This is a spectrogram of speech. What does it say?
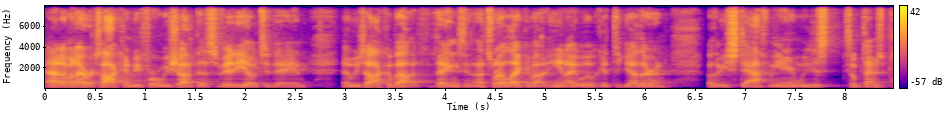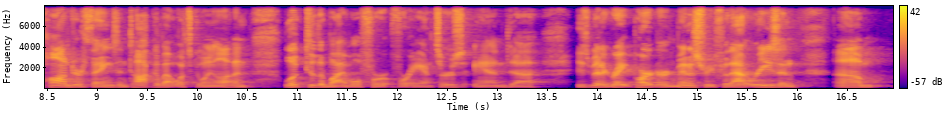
Adam and I were talking before we shot this video today, and, and we talk about things, and that's what I like about he and I. We'll get together and whether be staff meeting, and we just sometimes ponder things and talk about what's going on and look to the Bible for, for answers. And uh, he's been a great partner in ministry for that reason. Um,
